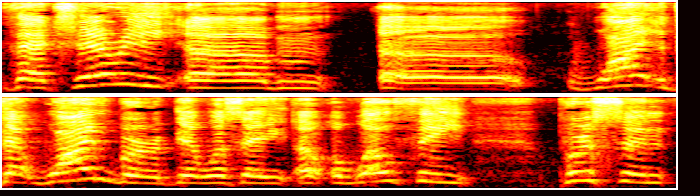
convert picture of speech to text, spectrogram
that Jerry um, uh, that Weinberg, there was a, a wealthy person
